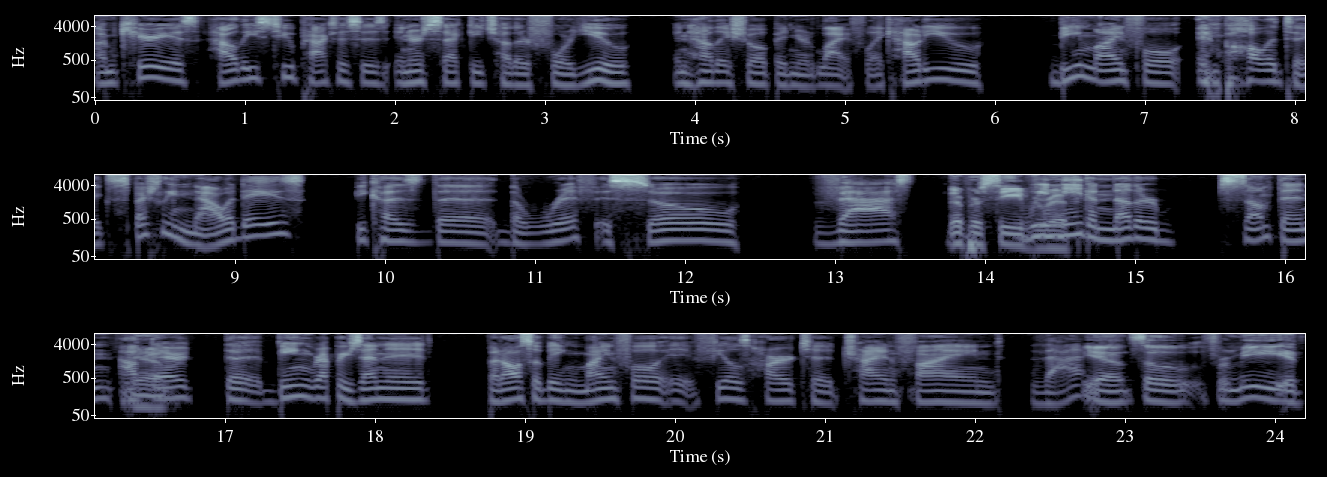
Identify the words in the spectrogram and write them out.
I'm curious how these two practices intersect each other for you and how they show up in your life. Like how do you be mindful in politics especially nowadays because the the riff is so vast. The perceived we rift. need another something out Yeah. there the being represented but also being mindful it feels hard to try and find that Yeah. So for me, it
